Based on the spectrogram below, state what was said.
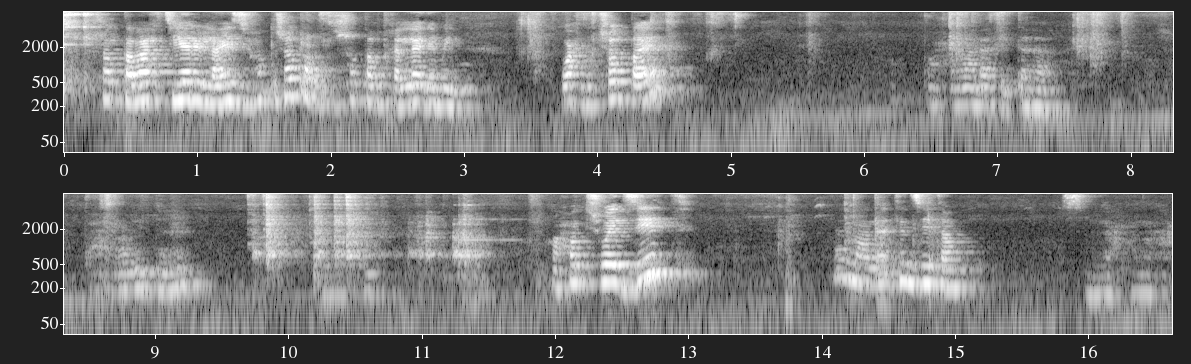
شطة بقى اختياري اللي عايز يحط شطة بس الشطة بتخليها جميلة. واحدة شطة اهي. معلقه الدهب هحط شوية زيت. معلقتين زيت اهو. بسم الله الرحمن الرحيم.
